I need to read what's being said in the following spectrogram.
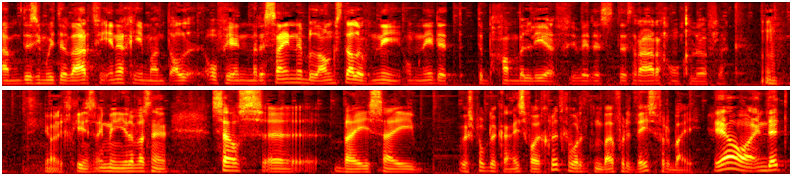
um, dis die moeite werd vir enige iemand al of jy in medisyne belangstel of nie om net dit te begin beleef. Jy weet dis dis regtig ongelooflik. Hmm. Ja, ek sien ek meen julle was nou selfs uh, by sy oorspronklike huis waar hy groot geword het in Beaufort Wes verby. Ja, en dit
